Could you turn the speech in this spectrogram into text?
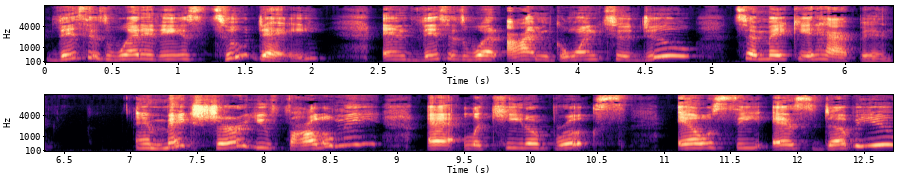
This is what it is today, and this is what I'm going to do to make it happen. And make sure you follow me at Lequita Brooks LCSW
